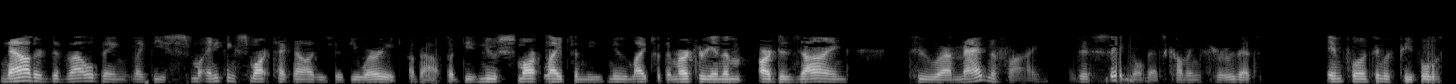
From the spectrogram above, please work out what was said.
now they're developing like these sm- anything smart technologies to be worried about, but these new smart lights and these new lights with the mercury in them are designed to uh, magnify this signal that's coming through that's influencing with people's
